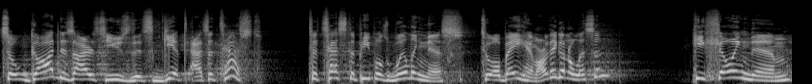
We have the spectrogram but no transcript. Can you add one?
So God desires to use this gift as a test, to test the people's willingness to obey him. Are they going to listen? He's showing them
